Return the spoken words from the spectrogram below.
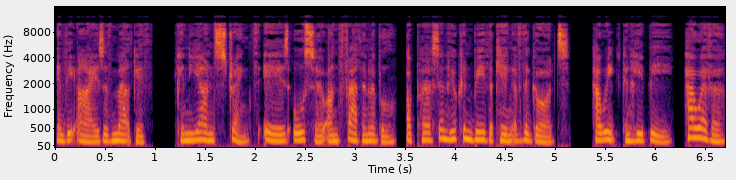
In the eyes of Malkith, Kinyan's strength is also unfathomable. A person who can be the king of the gods, how weak can he be? However,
